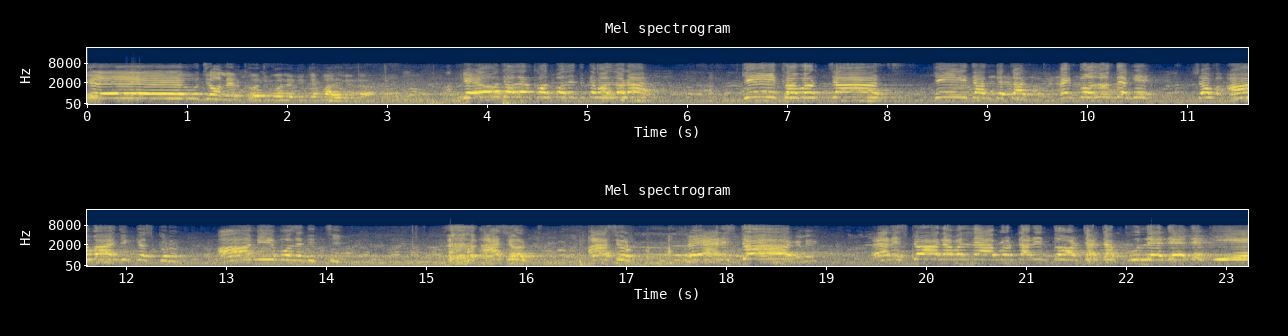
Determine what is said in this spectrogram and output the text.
কেউ জলের খোঁজ বলে দিতে পারলে না। কেউ জলের খোঁজ বলে দিতে পারল না। কি খবর চান কি জানতে চান? এই বলুন দেখি সব আমায় জিজ্ঞেস করুন। আমি বলে দিচ্ছি। আসুন আসুন। এই অ্যারিস্টন অ্যারিস্টন আমার ল্যাবরেটরির দরজাটা খুলে দে দেখি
